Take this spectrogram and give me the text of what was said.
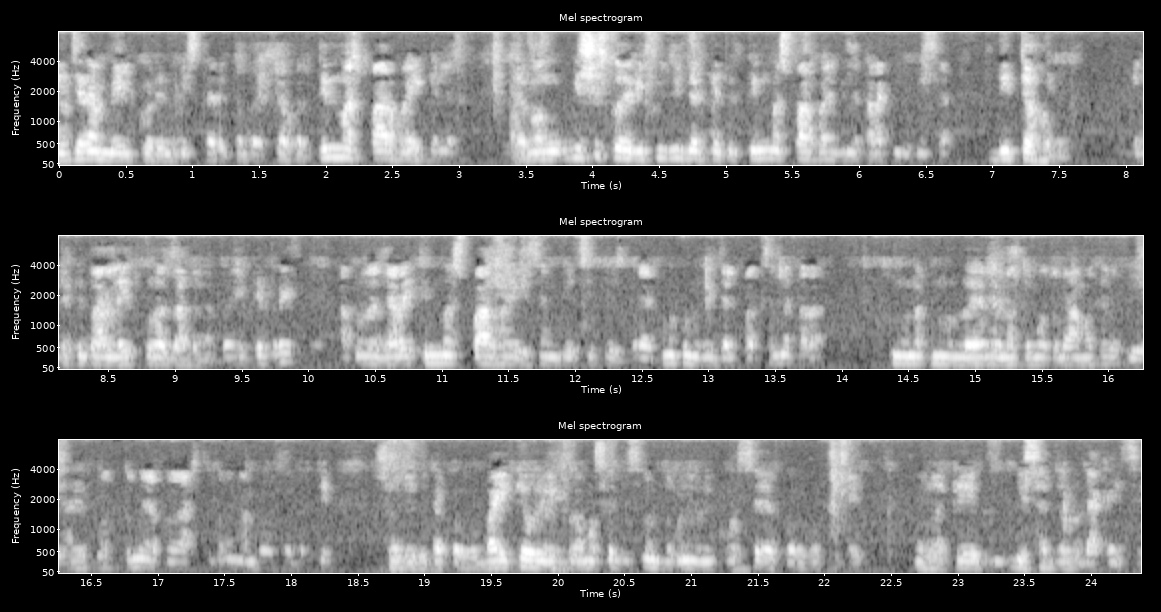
নিজেরা মেইল করেন বিস্তারিত ব্যাখ্যা করে। তিন মাস পার হয়ে গেলে এবং বিশেষ করে রিফিউজিদের ক্ষেত্রে তিন মাস পার হয়ে গেলে তারা কিন্তু ভিসা দিতে হবে। এটা কিন্তু আর লেট করা যাবে না। তো এক্ষেত্রে আপনারা যারা তিন মাস পার হয়ে গেছে এমবিসি ফেস করে এখনও কোনো রেজাল্ট পাচ্ছেন না, তারা কোনো না কোনো লয়ারের মাধ্যমে অথবা আমাদের অফিসের মাধ্যমে আপনারা আসতে পারেন আমরা তাদেরকে সহযোগিতা করব। বাইকে ওই পরামর্শ দিয়েছিলাম যখনই উনি করছে পরবর্তীতে ওনাকে জন্য ডাকাইছে।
